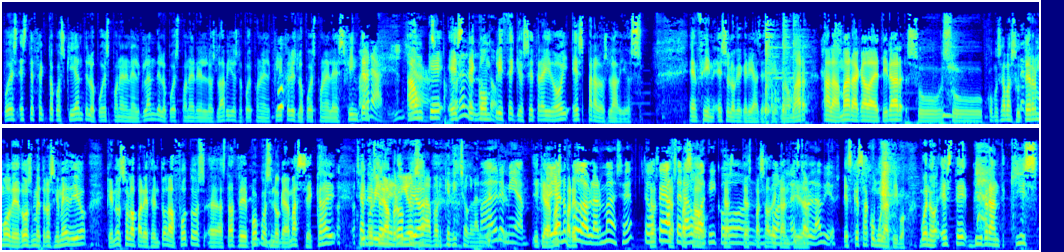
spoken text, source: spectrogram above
pues este efecto cosquillante lo puedes poner en el glande, lo puedes poner en los labios, lo puedes poner en el clítoris, lo puedes poner en el esfínter. Maravilla. Aunque Ahora este cómplice que os he traído hoy es para los labios. En fin, eso es lo que querías decir, ¿no, Mar? A la Mar acaba de tirar su, su, ¿cómo se llama? Su termo de dos metros y medio, que no solo aparece en todas las fotos eh, hasta hace poco, sino que además se cae, Se ha tiene puesto vida nerviosa propia. porque he dicho grande. Madre mía. y que Yo ya no puedo hablar más, ¿eh? Te Tengo que te hacer pasado, algo aquí te has- con, te has pasado de con cantidad. estos labios. Es que es acumulativo. Bueno, este Vibrant Kiss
